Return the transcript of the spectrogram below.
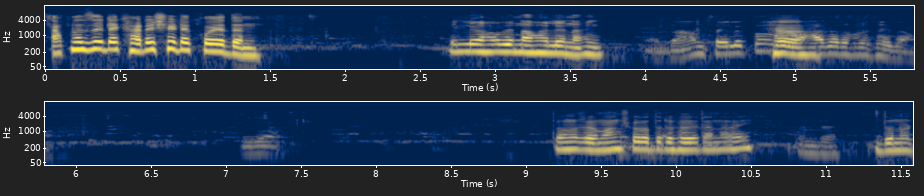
আপনার যেটা খাটে সেটা কয়ে দেন। এলে হবে না হলে নাই। দাম চাইলে তো হ্যাঁ। হাজার উপরে চাই দাম। তোমার মাংস কতটা হয়ে রান্না ভাই? দুটার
